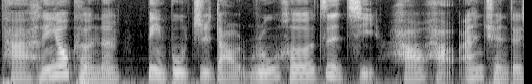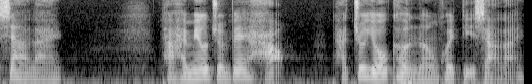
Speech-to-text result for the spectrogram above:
他很有可能并不知道如何自己好好安全的下来。他还没有准备好，他就有可能会跌下来。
